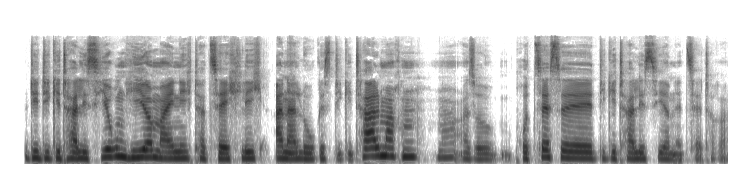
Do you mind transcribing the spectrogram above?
Die Digitalisierung hier meine ich tatsächlich analoges Digital machen, ne, also Prozesse digitalisieren etc.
